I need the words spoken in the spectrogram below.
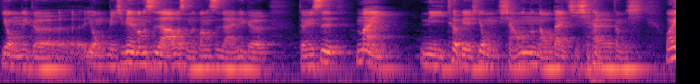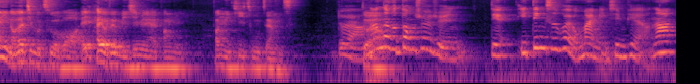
用那个用明信片的方式啊或什么方式来那个等于是卖你特别用想用脑袋记下来的东西，万一你脑袋记不住的话，哎、欸，还有这个明信片来帮你帮你记住这样子。对啊，对啊，那那个洞穴群点一定是会有卖明信片啊。那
